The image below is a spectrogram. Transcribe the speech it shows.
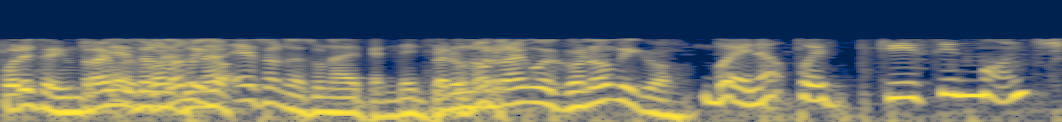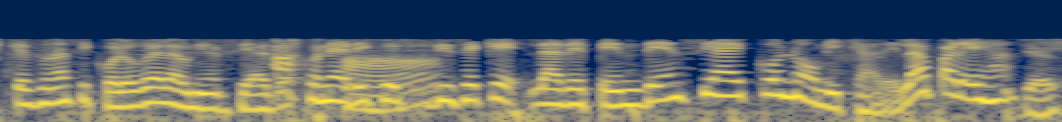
Por eso hay un rango Eso no, es económico. una, eso no es una dependencia. pero un rango económico. Bueno, pues Christine Munch, que es una psicóloga de la Universidad de Ah, Connecticut, ah. dice que la dependencia económica de la pareja Yes.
